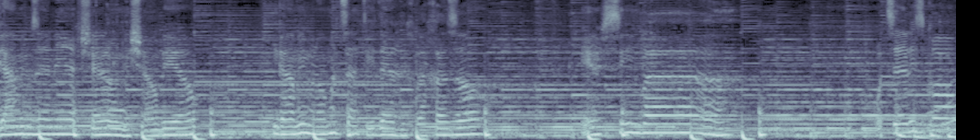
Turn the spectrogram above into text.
גם אם זה נראה שלא נשאר בי אור, גם אם לא מצאתי דרך לחזור. Yes, Simba. What that is go?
